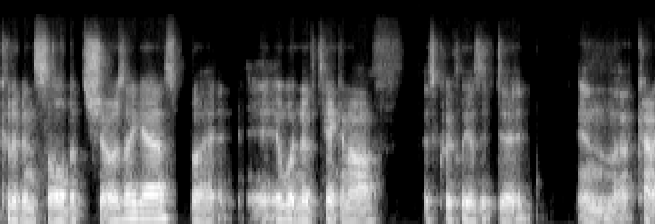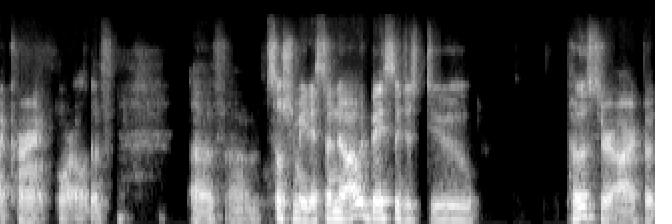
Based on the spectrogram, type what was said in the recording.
could have been sold at shows i guess but it, wouldn't have taken off as quickly as it did in the kind of current world of of um, social media so no i would basically just do poster art, but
